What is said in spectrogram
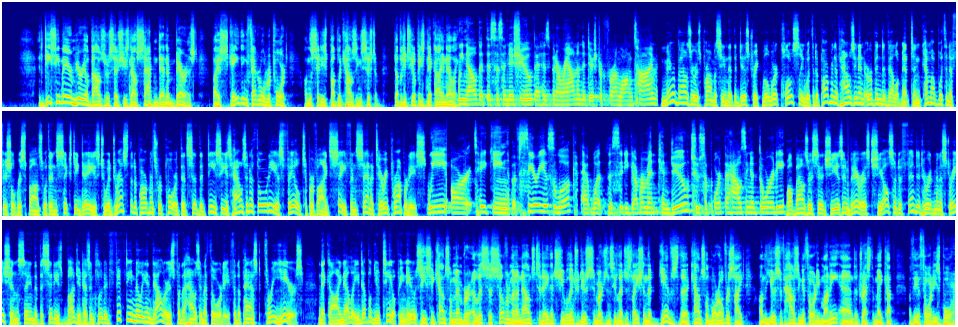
D.C. Mayor Muriel Bowser says she's now saddened and embarrassed by a scathing federal report on the city's public housing system. WTOP's Nick Iannelli. We know that this is an issue that has been around in the district for a long time. Mayor Bowser is promising that the district will work closely with the Department of Housing and Urban Development and come up with an official response within 60 days to address the department's report that said that D.C.'s housing authority has failed to provide safe and sanitary properties. We are taking a serious look at what the city government can do to support the housing authority. While Bowser said she is embarrassed, she also defended her administration, saying that the city's budget has included $50 million for the housing authority for the past three years. Nick Iannelli, WTOP News. D.C. Council member Elissa Silverman announced today that she will introduce emergency legislation that gives the council more oversight on the use of housing authority money and address the makeup of the authority's board.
